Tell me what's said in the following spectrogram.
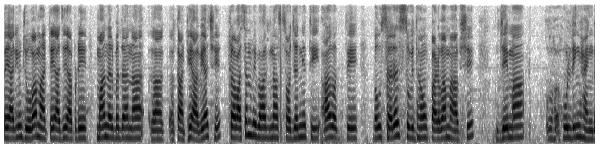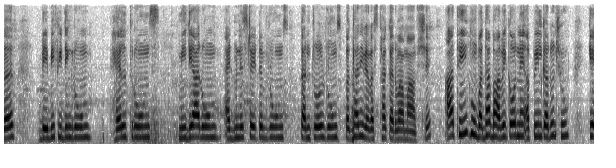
તૈયારીઓ જોવા માટે આજે આપણે મા નર્મદાના કાંઠે આવ્યા છે. પ્રવાસન વિભાગના સૌજન્યથી આ વખતે બહુ સરસ સુવિધાઓ પાડવામાં આવશે. જેમાં holding hanger baby feeding room health rooms media room administrative rooms control rooms બધાની વ્યવસ્થા કરવામાં આવશે. આથી હું બધા ભાવિકોને અપીલ કરું છું કે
